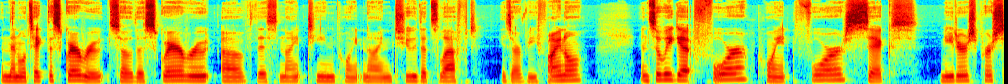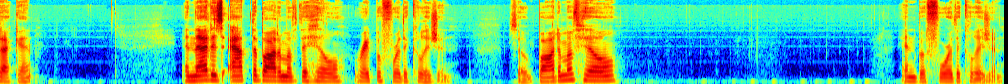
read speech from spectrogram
And then we'll take the square root. So the square root of this 19.92 that's left is our V final. And so we get 4.46 meters per second. And that is at the bottom of the hill right before the collision. So bottom of hill and before the collision.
